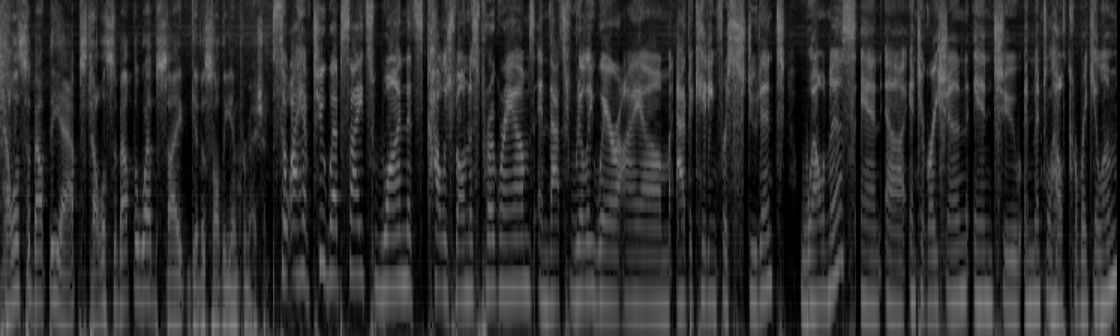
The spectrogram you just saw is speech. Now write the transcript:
Tell us about the apps, tell us about the website, give us all the information. So I have two websites. One that's college wellness programs, and that's really where I am advocating for student wellness and uh, integration into and mental health curriculum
